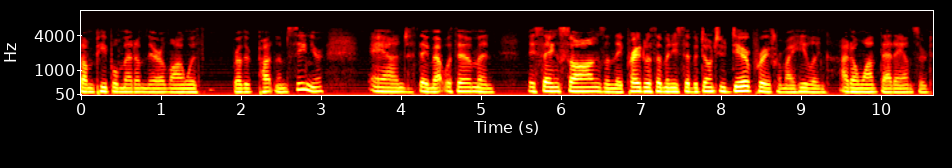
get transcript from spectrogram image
some people met him there along with Brother Putnam Sr. And they met with him, and they sang songs, and they prayed with him. And he said, But don't you dare pray for my healing. I don't want that answered.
